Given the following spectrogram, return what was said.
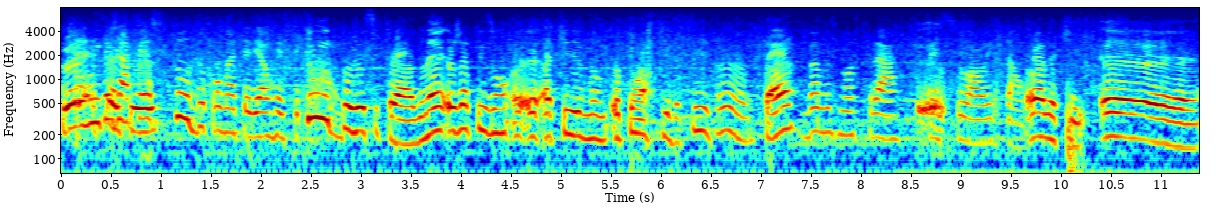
É, É é, você já coisa. fez tudo com material reciclado. Tudo reciclado, né? Eu já fiz um, eh, aqui, no- eu tenho um arquivo aqui, Hum, tá? vamos mostrar pro pessoal então. Olha aqui. é,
